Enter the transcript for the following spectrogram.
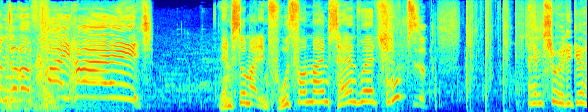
unsere Freiheit. Nimmst du mal den Fuß von meinem Sandwich? Ups. Entschuldige.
